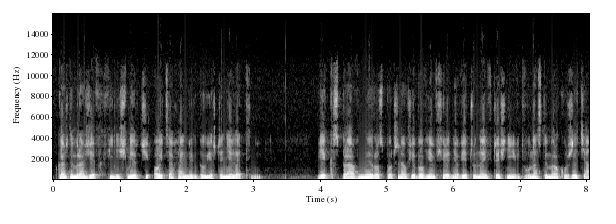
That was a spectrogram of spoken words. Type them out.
W każdym razie w chwili śmierci ojca Henryk był jeszcze nieletni. Wiek sprawny rozpoczynał się bowiem w średniowieczu najwcześniej w XII roku życia,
